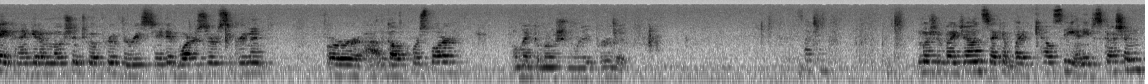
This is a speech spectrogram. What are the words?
Okay, can I get a motion to approve the restated water service agreement for, uh, the golf course water? I'll make a motion, we approve it. Second. Motion by John, second by Kelsey, any discussion?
